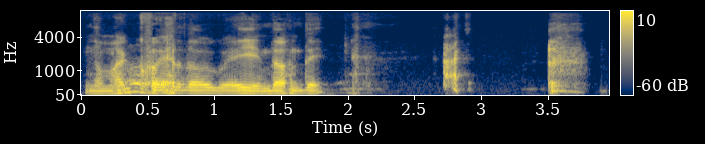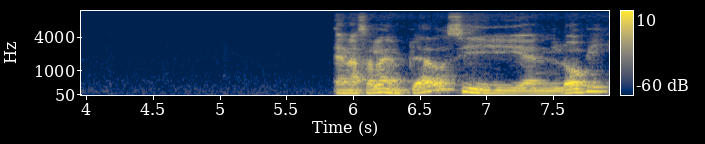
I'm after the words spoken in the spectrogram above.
No me no acuerdo, güey, en dónde. En la sala de empleados y en lobby.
